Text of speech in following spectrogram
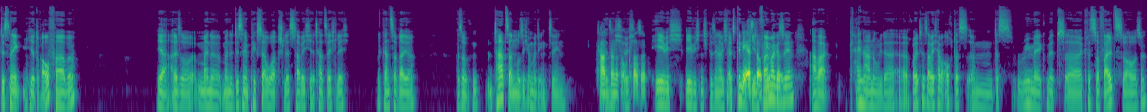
Disney hier drauf habe. Ja, also meine, meine Disney Pixar Watchlist habe ich hier tatsächlich. Eine ganze Reihe. Also Tarzan muss ich unbedingt sehen. Tarzan ist auch klasse. Ewig, ewig nicht gesehen. Habe ich als Kind auf jeden auf Fall jeden mal Fall. gesehen. Aber keine Ahnung, wie der äh, heute ist. Aber ich habe auch das, ähm, das Remake mit äh, Christoph Waltz zu Hause.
